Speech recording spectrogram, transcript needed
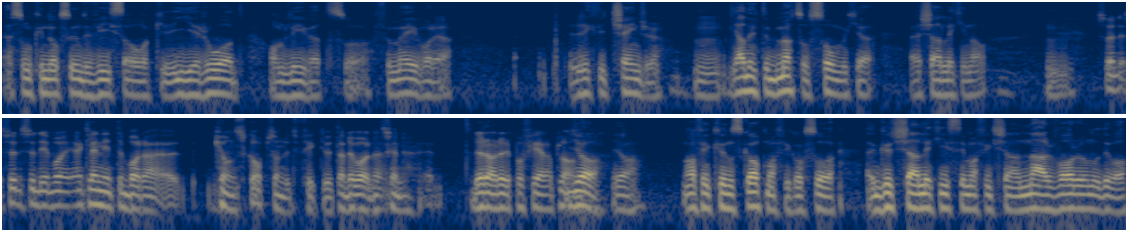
eh, Som kunde också undervisa och ge råd om livet. Så för mig var det riktigt changer. Mm. Jag hade inte mötts av så mycket eh, kärlek innan. Mm. Så, det- så, så det var egentligen inte bara kunskap som du fick utan det, var, det rörde dig på flera plan? Ja, ja. Man fick kunskap, man fick också eh, Guds kärlek i sig, man fick känna närvaron och det var,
